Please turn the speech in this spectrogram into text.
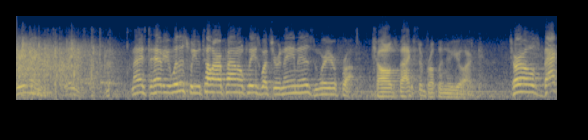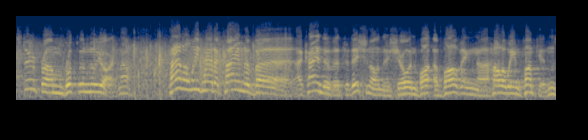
Good evening. Nice to have you with us. Will you tell our panel, please, what your name is and where you're from? Charles Baxter, Brooklyn, New York. Charles Baxter from Brooklyn, New York. Now, panel, we've had a kind of uh, a kind of a tradition on this show invo- involving uh, Halloween pumpkins.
